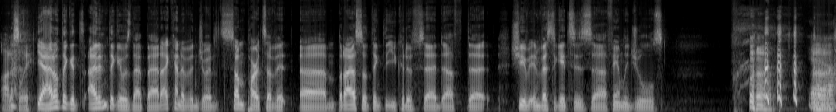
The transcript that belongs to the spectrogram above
honestly. Yeah, I don't think it's. I didn't think it was that bad. I kind of enjoyed some parts of it, um, but I also think that you could have said uh, that she investigates his uh, family jewels. yeah.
